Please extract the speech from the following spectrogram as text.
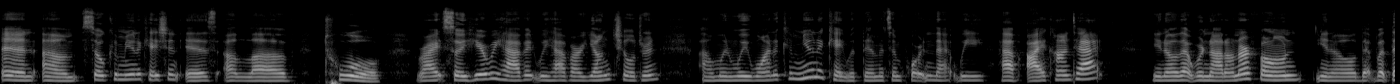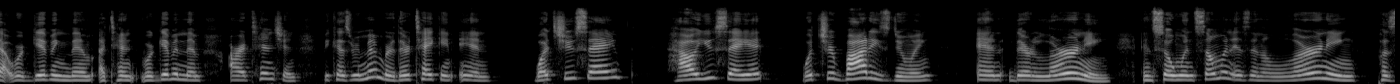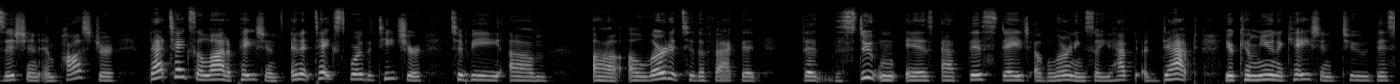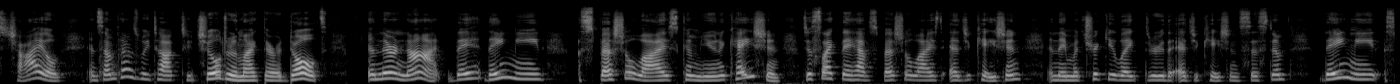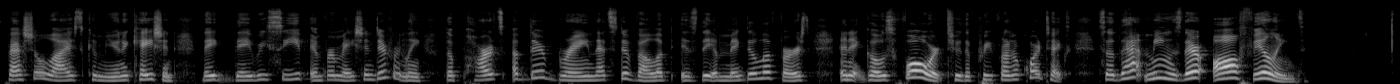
And um, so communication is a love tool, right? So here we have it. We have our young children. Um, when we want to communicate with them, it's important that we have eye contact. You know that we're not on our phone. You know that, but that we're giving them atten- We're giving them our attention because remember they're taking in what you say, how you say it, what your body's doing, and they're learning. And so when someone is in a learning position and posture, that takes a lot of patience. And it takes for the teacher to be um, uh, alerted to the fact that the, the student is at this stage of learning. So you have to adapt your communication to this child. And sometimes we talk to children like they're adults and they're not. They they need specialized communication just like they have specialized education and they matriculate through the education system. They need specialized communication. They they receive information differently. The parts of their brain that's developed is the amygdala first and it goes forward to the prefrontal cortex. So that means they're all feelings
